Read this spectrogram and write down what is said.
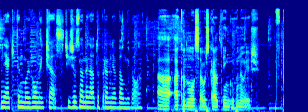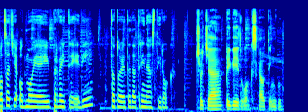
nejaký ten môj voľný čas. Čiže znamená to pre mňa veľmi veľa. A ako dlho sa už scoutingu venuješ? V podstate od mojej prvej triedy, toto je teda 13. rok. Čo ťa priviedlo k scoutingu?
